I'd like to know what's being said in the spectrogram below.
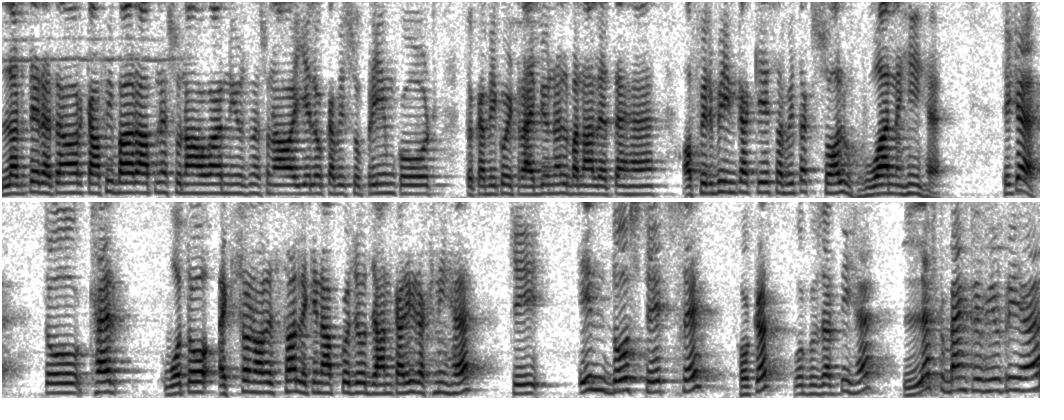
लड़ते रहते हैं। और काफ़ी बार आपने सुना होगा, न्यूज़ में सुना होगा, ये लोग कभी सुप्रीम कोर्ट तो कभी कोई ट्राइब्यूनल बना लेते हैं, और फिर भी इनका केस अभी तक सॉल्व हुआ नहीं है, ठीक है? तो खैर वो तो एक्स्ट्रा नॉलेज था, लेकिन आपको जो जानकारी रखनी है कि इन दो स्टेट से होकर वो गुजरती है। लेफ़्ट बैंक ट्रिब्यूटरी है,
